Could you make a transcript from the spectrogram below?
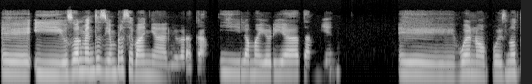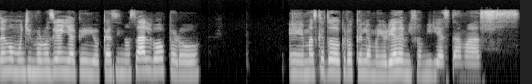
y usualmente siempre se baña al llegar acá y la mayoría también. bueno, pues no tengo mucha información ya que yo casi no salgo, pero eh, más que todo creo que la mayoría de mi familia está más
